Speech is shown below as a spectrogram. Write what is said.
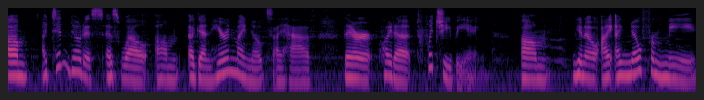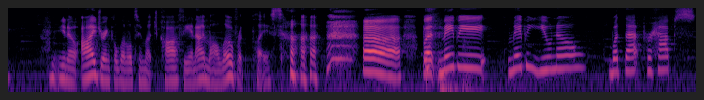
Um, I did notice as well. Um, again, here in my notes, I have they're quite a twitchy being. Um, you know, I I know for me, you know, I drink a little too much coffee and I'm all over the place. uh, but maybe maybe you know what that perhaps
